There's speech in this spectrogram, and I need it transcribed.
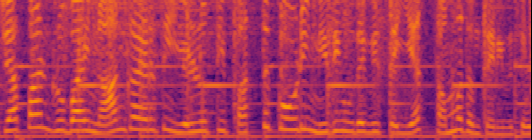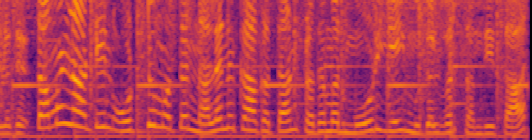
ஜப்பான் ரூபாய் நான்காயிரத்தி எழுநூத்தி பத்து கோடி நிதி உதவி செய்ய சம்மதம் தெரிவித்துள்ளது. தமிழ்நாட்டின் ஒட்டுமொத்த நலனுக்காகத்தான் பிரதமர் மோடியை முதல்வர் சந்தித்தார்.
